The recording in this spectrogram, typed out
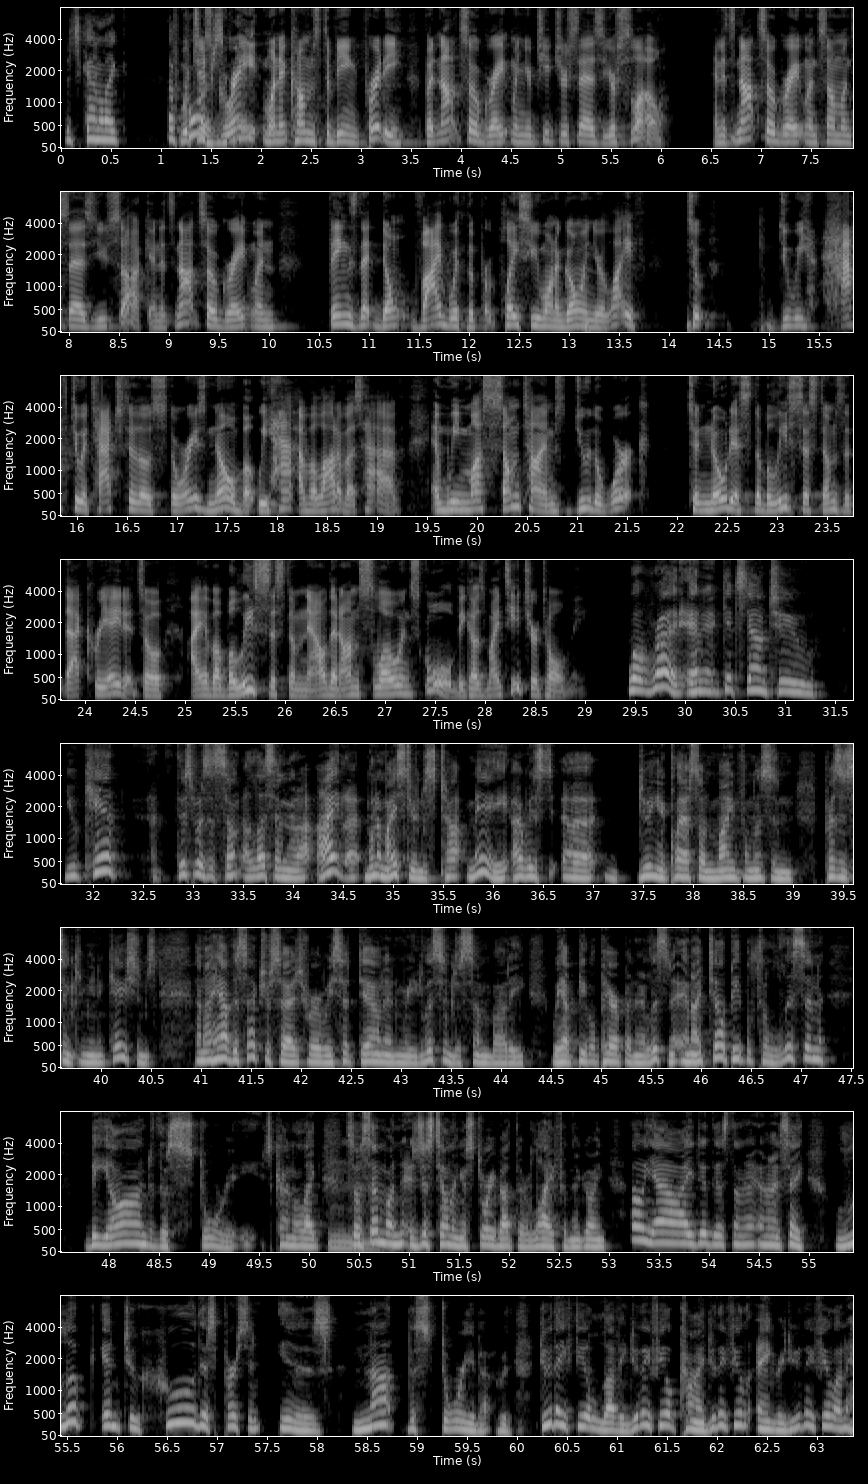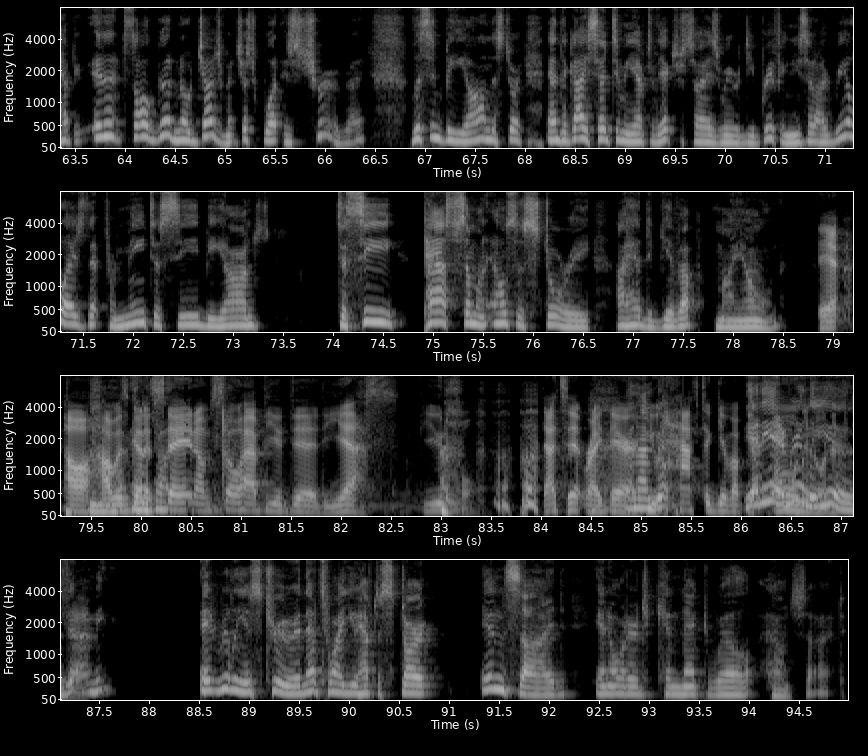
It's kind of like, of which course, is great when it comes to being pretty, but not so great when your teacher says you're slow. And it's not so great when someone says you suck. And it's not so great when things that don't vibe with the place you want to go in your life. So, do we have to attach to those stories? No, but we have. A lot of us have. And we must sometimes do the work to notice the belief systems that that created. So, I have a belief system now that I'm slow in school because my teacher told me. Well, right. And it gets down to you can't this was a, a, lesson that I, I, one of my students taught me. I was uh, doing a class on mindfulness and presence and communications, and I have this exercise where we sit down and we listen to somebody. We have people pair up and they're listening, and I tell people to listen beyond the story. It's kind of like mm. so someone is just telling a story about their life and they're going, "Oh yeah, I did this." And I, and I say, "Look into who this person is, not the story about who. Do they feel loving? Do they feel kind? Do they feel angry? Do they feel unhappy?" And it's all good, no judgment, just what is true, right? Listen beyond the story. And the guy said to me after the exercise we were debriefing, he said, "I realized that for me to see beyond to see past someone else's story, I had to give up my own. Yeah. Oh, you know? I was going to say it. I'm so happy you did. Yes. Beautiful. That's it right there. And you go- have to give up. Yeah, yeah it really is. I mean, it really is true. And that's why you have to start inside in order to connect well outside.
